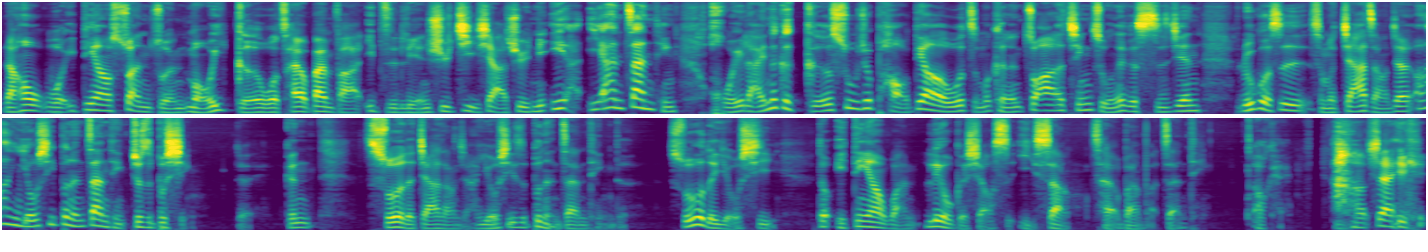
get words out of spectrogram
然后我一定要算准某一格，我才有办法一直连续记下去。你一一按暂停回来，那个格数就跑掉了，我怎么可能抓得清楚那个时间？如果是什么家长叫啊，游戏不能暂停，就是不行。对，跟所有的家长讲，游戏是不能暂停的，所有的游戏都一定要玩六个小时以上才有办法暂停。OK，好，下一个。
